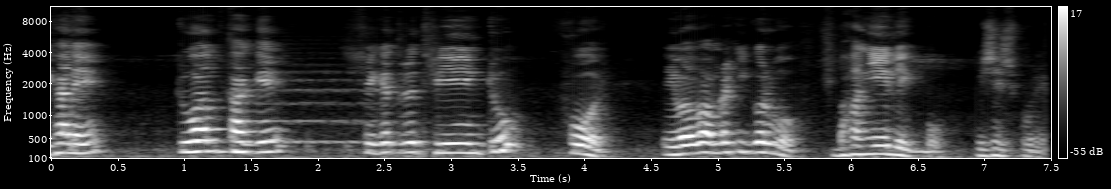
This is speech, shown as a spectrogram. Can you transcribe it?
এখানে টুয়েলভ থাকে, সেক্ষেত্রে থ্রি ইন্টু ফোর। এভাবে আমরা কি করব? ভাঙিয়ে লিখব, বিশেষ করে।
